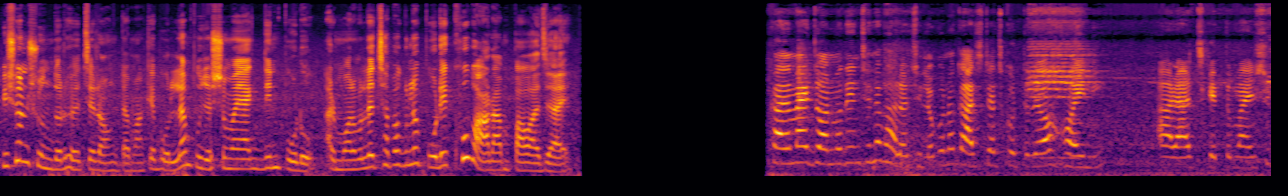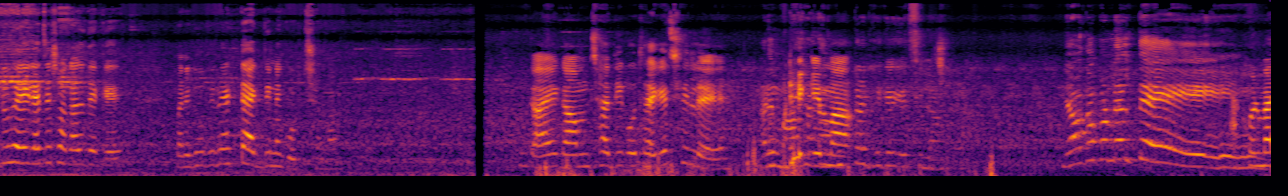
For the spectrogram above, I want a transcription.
ভীষণ সুন্দর হয়েছে রংটা মাকে বললাম পুজোর সময় একদিন পরো। আর মলমলের ছাপাগুলো পরে খুব আরাম পাওয়া যায়। কাল মায়ের জন্মদিন ছিল ভালো ছিল। কোনো কাজ টাজ করতে দেওয়া হয়নি। আর আজকে তো মায়ের শুরু হয়ে গেছে সকাল থেকে। মানে দুদিনে একটা একদিনে করছে না। গায়ে গামছা দিয়ে কোথায় গেছিলে? মুখ ঢেকে মা। ঢেকে গেছিলাম। জামা কাপড় মেলতে। এখন মা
